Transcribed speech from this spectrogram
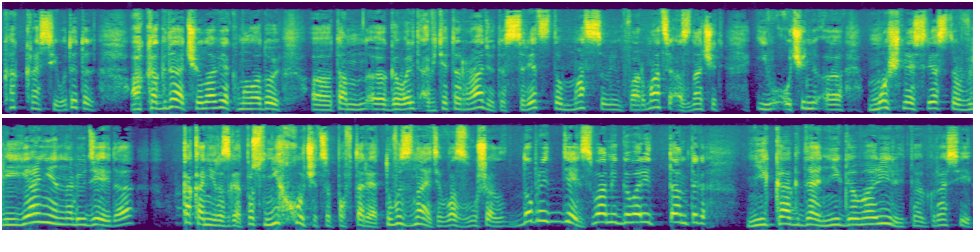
Как красиво. Вот это... А когда человек молодой э, там э, говорит, а ведь это радио, это средство массовой информации, а значит и очень э, мощное средство влияния на людей, да? Как они разговаривают? Просто не хочется повторять. Ну, вы знаете, у вас в ушах, добрый день, с вами говорит там-то никогда не говорили так в России.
